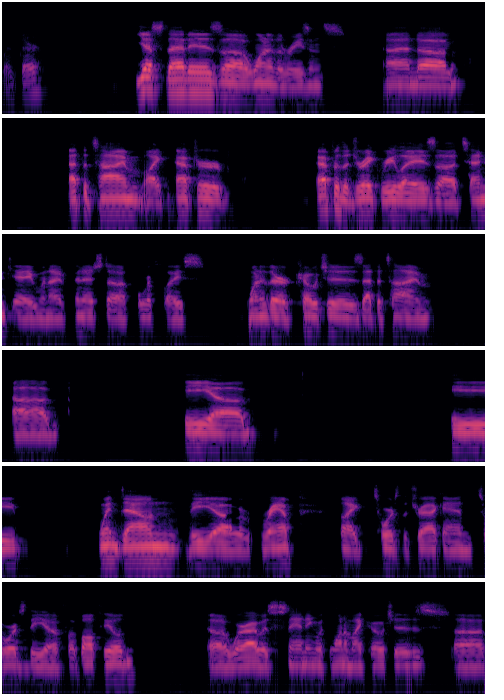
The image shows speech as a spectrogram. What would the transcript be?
Went there yes, that is uh, one of the reasons. And uh, at the time, like after after the Drake Relays uh, 10K, when I finished uh, fourth place, one of their coaches at the time, uh, he uh, he went down the uh, ramp like towards the track and towards the uh, football field, uh, where I was standing with one of my coaches. Uh,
